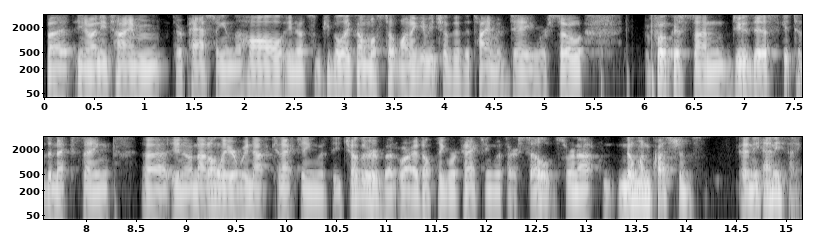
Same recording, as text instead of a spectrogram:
but you know anytime they're passing in the hall you know some people like almost don't want to give each other the time of day. We're so focused on do this get to the next thing. Uh, you know not only are we not connecting with each other but or i don't think we're connecting with ourselves. We're not no one questions any anything.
